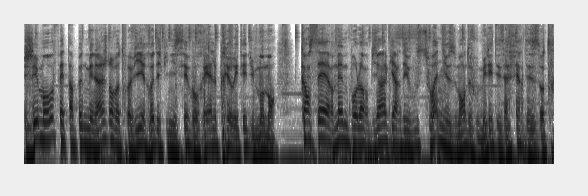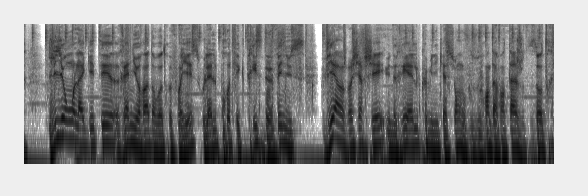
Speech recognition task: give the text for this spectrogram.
Gémeaux, faites un peu de ménage dans votre vie et redéfinissez vos réelles priorités du moment. Cancer, même pour leur bien, gardez-vous soigneusement de vous mêler des affaires des autres. Lion, la gaieté régnera dans votre foyer sous l'aile protectrice de Vénus. Vierge, recherchez une réelle communication en vous ouvrant davantage aux autres.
